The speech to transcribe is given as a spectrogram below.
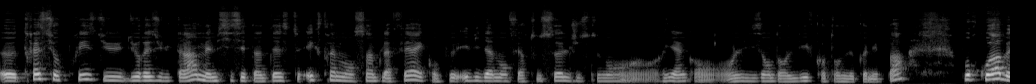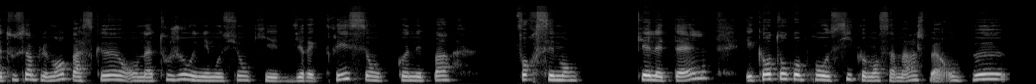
euh, très surprises du, résultat, même si c'est un test extrêmement simple à faire et qu'on peut évidemment faire tout seul, justement, rien qu'en lisant dans le livre quand on ne le connaît pas. Pourquoi? Ben, Tout simplement parce qu'on a toujours une émotion qui est directrice et on ne connaît pas forcément quelle est-elle Et quand on comprend aussi comment ça marche, ben, on peut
